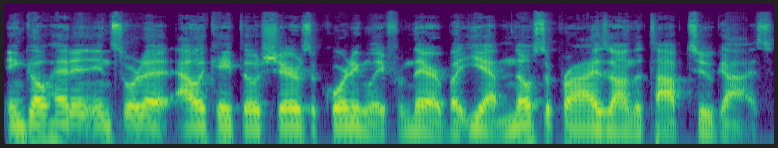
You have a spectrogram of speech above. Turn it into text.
and go ahead and, and sort of allocate those shares accordingly from there. But yeah, no surprise on the top two guys.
